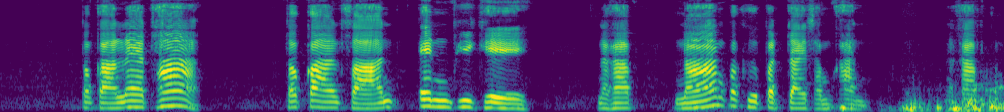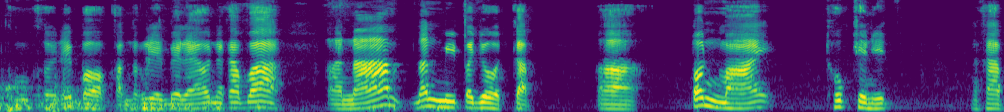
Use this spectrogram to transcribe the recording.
ำต้องการแร่ธาตุต้องการสาร NPK นะครับ น้ำก็คือปัจจัยสำคัญนะครับครูเคยได้บอกกับนักเรียนไปแล้วนะครับว่าน้ำนั้นมีประโยชน์กับต้นไม้ทุกชนิดนะครับ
